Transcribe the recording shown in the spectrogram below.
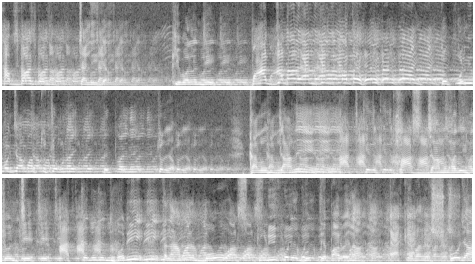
সাব্বাস বাদা চালিয়ে যাও কি বলেন জি? পাঁচজন আর একজনের মাথায় হেলমেট নাই। তো পুলিশ বলছে আমার তো চোখ নাই দেখতে পাই নাই। চলে যাও। কারণ জানে আজকে ফার্স্ট জানুয়ারি চলছে। আজকে যদি ধরি তাহলে আমার বউ আর চুরি করে ঘুরতে পারবে না। একেবারে সোজা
